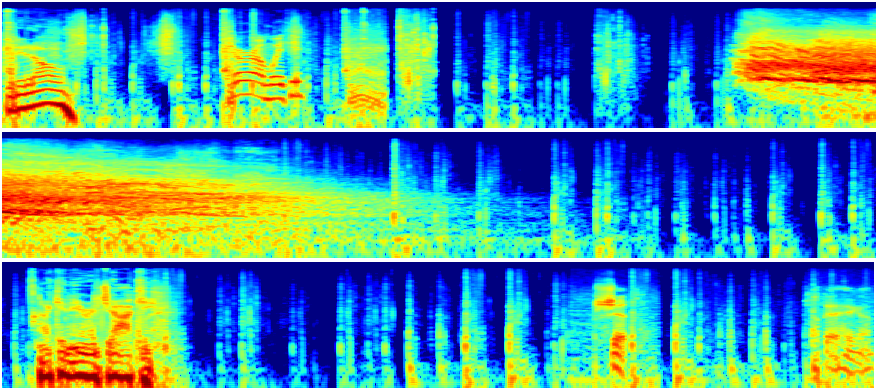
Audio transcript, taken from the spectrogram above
get it on. Sure, I'm with you. I can hear a jockey. Shit. Okay, hang on.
